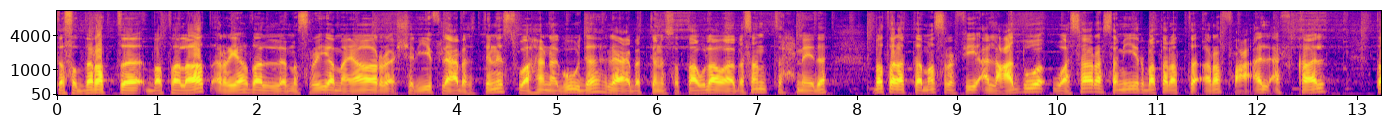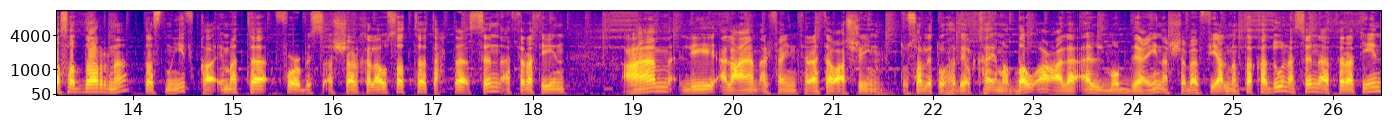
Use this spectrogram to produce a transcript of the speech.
تصدرت بطلات الرياضة المصرية ميار شريف لاعبة التنس وهنا جودة لاعبة تنس الطاولة وبسنت حميدة بطلة مصر في العدو وسارة سمير بطلة رفع الأثقال. تصدرن تصنيف قائمة فوربس الشرق الأوسط تحت سن الثلاثين عام للعام 2023 تسلط هذه القائمة الضوء على المبدعين الشباب في المنطقة دون سن الثلاثين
